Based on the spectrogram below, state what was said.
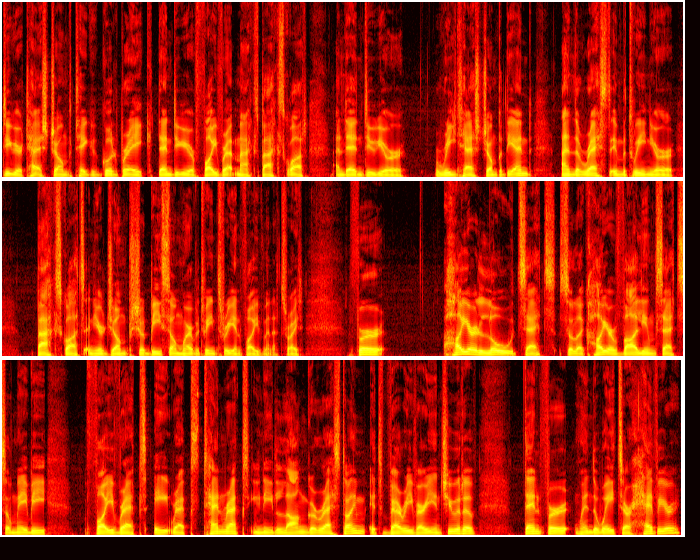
do your test jump, take a good break, then do your five rep max back squat, and then do your retest jump at the end, and the rest in between your back squats and your jump should be somewhere between three and five minutes, right? For higher load sets, so like higher volume sets, so maybe five reps, eight reps, 10 reps, you need longer rest time. It's very, very intuitive. Then for when the weights are heavier,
